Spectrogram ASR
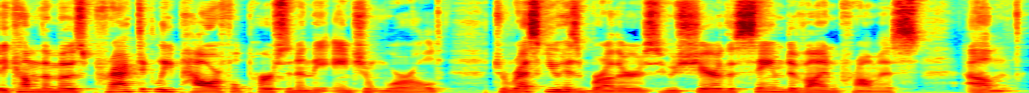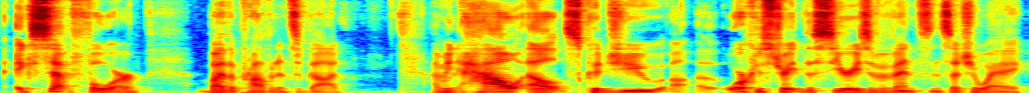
become the most practically powerful person in the ancient world to rescue his brothers who share the same divine promise, um, except for by the providence of God. I mean, how else could you uh, orchestrate the series of events in such a way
